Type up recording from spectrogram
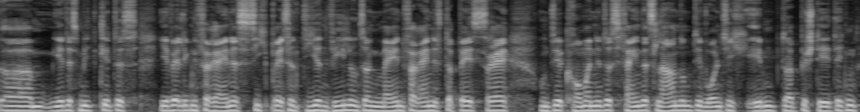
ähm, jedes Mitglied des jeweiligen Vereines sich präsentieren will und sagen, mein Verein ist der bessere und wir kommen in das Feindesland und die wollen sich eben dort bestätigen.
